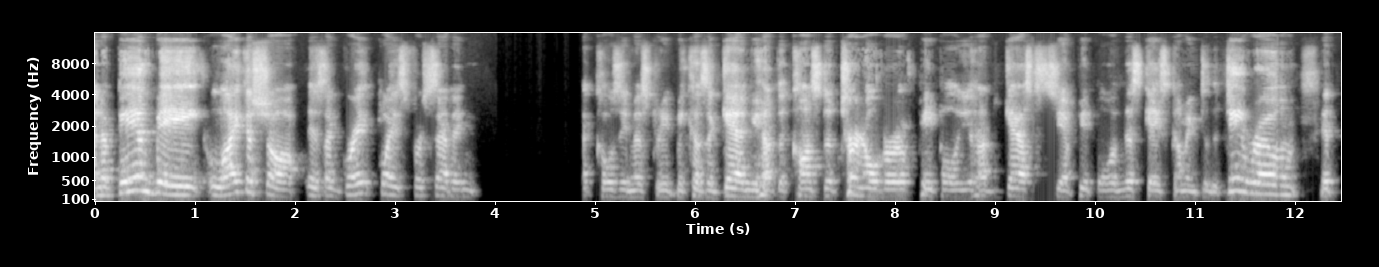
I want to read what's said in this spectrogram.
And a B&B, like a shop, is a great place for setting a cozy mystery because again you have the constant turnover of people. You have guests. You have people in this case coming to the tea room. It,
